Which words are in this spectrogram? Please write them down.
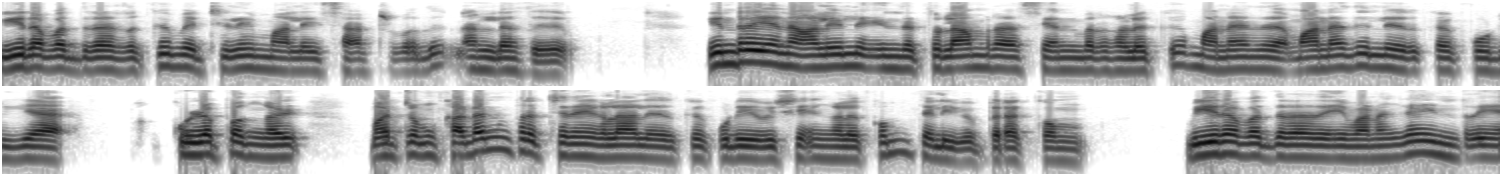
வீரபத்ரருக்கு வெற்றிலை மாலை சாற்றுவது நல்லது. இன்றைய நாளில் இந்த துலாம் ராசி அன்பர்களுக்கு மனது மனதில் இருக்கக்கூடிய குழப்பங்கள் மற்றும் கடன் பிரச்சனைகளால் இருக்கக்கூடிய விஷயங்களுக்கும் தெளிவு பிறக்கும். வீரபத்ரரை வணங்க இன்றைய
